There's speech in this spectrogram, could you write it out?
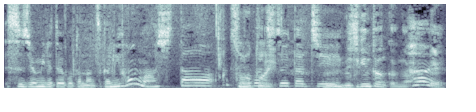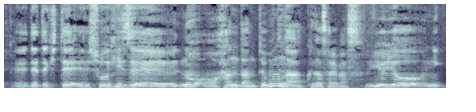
数字を見るということなんですが、日本も明日、その通り1日、うん、日銀単価が、はい、え出てきて、消費税の判断というものが下されます。いよいよに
